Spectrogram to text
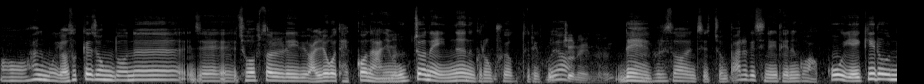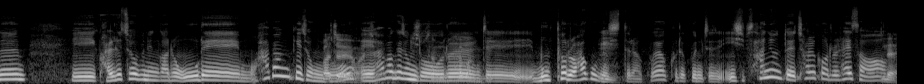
어, 한뭐 여섯 개 정도는 이제 조합 설립이 완료가 됐거나 아니면 네. 옥전에 있는 그런 구역들이고요. 목전에 있는. 네, 그래서 이제 좀 빠르게 진행이 되는 것 같고 얘기로는 이 관리 처분 인가를 올해 뭐 하반기 정도, 맞아요, 맞아요. 예, 하반기 23년 정도를. 이제 목표로 하고 음. 계시더라고요. 그리고 이제 24년도에 철거를 해서 네.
